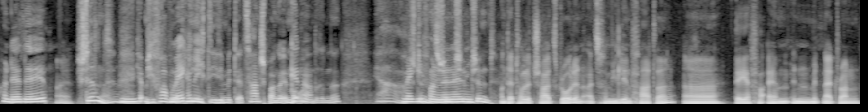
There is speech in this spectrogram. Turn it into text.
von der Serie. Ah, ja. Stimmt. Ich habe mich gefragt, woher Maggie. kenne ich die, die mit der Zahnspange immer Genau. unten drin, ne? Ja, Maggie stimmt, von der stimmt, Nanny. stimmt, stimmt. Und der tolle Charles Grodin als Familienvater, äh, der ja vor allem in Midnight Run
